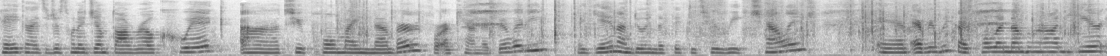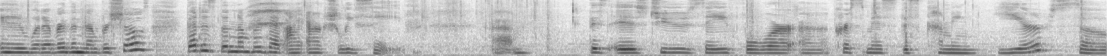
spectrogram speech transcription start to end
Hey guys, I just want to jump on real quick uh, to pull my number for accountability. Again, I'm doing the 52 week challenge and every week I pull a number on here and whatever the number shows, that is the number that I actually save. Um, this is to save for uh, Christmas this coming year, so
